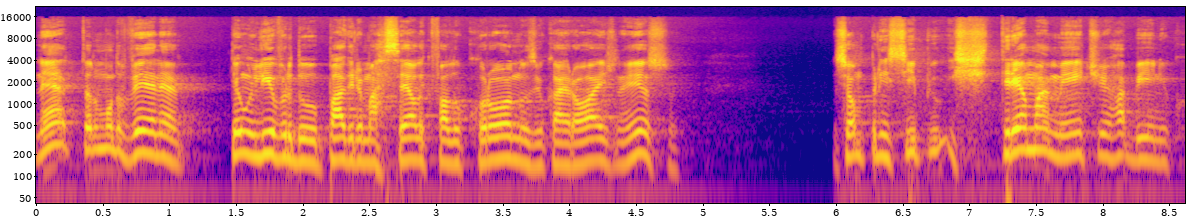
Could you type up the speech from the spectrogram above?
né? Todo mundo vê, né? Tem um livro do padre Marcelo que fala o Cronos e o Kairos, não é isso? Isso é um princípio extremamente rabínico.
